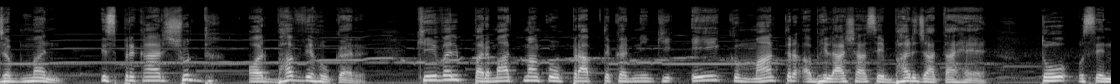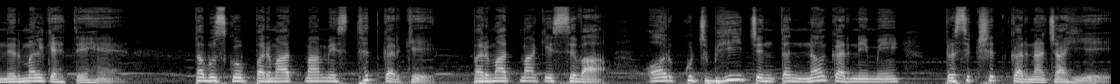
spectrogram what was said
जब मन इस प्रकार शुद्ध और भव्य होकर केवल परमात्मा को प्राप्त करने की एकमात्र अभिलाषा से भर जाता है तो उसे निर्मल कहते हैं। तब उसको परमात्मा में स्थित करके, परमात्मा के सिवा और कुछ भी चिंतन न करने में प्रशिक्षित करना चाहिए।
